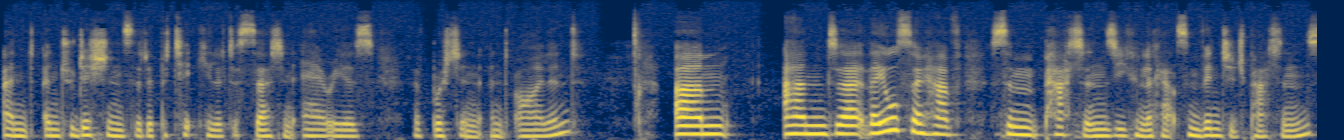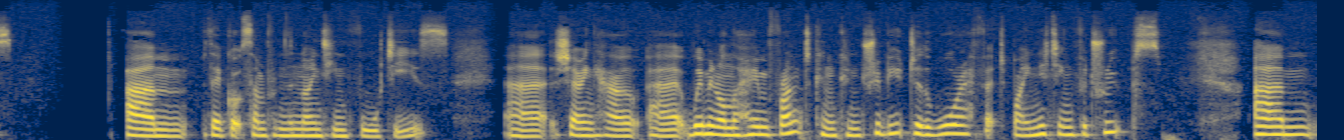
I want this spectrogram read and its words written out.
and, and traditions that are particular to certain areas of Britain and Ireland. And uh, they also have some patterns, you can look at some vintage patterns. Um, they've got some from the 1940s, uh, showing how uh, women on the home front can contribute to the war effort by knitting for troops. Um,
